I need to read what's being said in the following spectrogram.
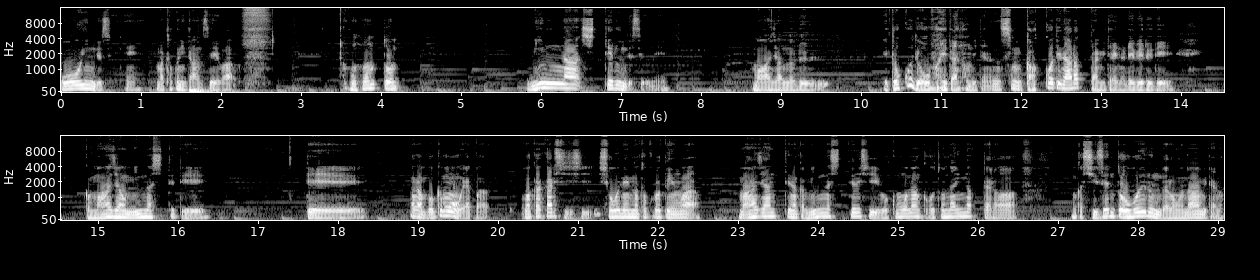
多いんですよね。まあ、特に男性は。もうほんと、みんな知ってるんですよね。麻雀のルール。え、どこで覚えたの？みたいな。その学校で習ったみたいなレベルで、麻雀をみんな知ってて、で、なんか僕もやっぱ若かりしし少年のところてんは、麻雀ってなんかみんな知ってるし、僕もなんか大人になったら、なんか自然と覚えるんだろうな、みたいな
